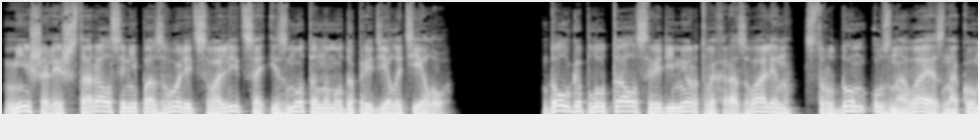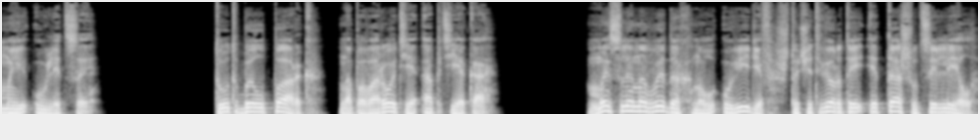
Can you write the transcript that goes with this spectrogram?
Миша лишь старался не позволить свалиться измотанному до предела телу. Долго плутал среди мертвых развалин, с трудом узнавая знакомые улицы. Тут был парк, на повороте аптека, Мысленно выдохнул, увидев, что четвертый этаж уцелел,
